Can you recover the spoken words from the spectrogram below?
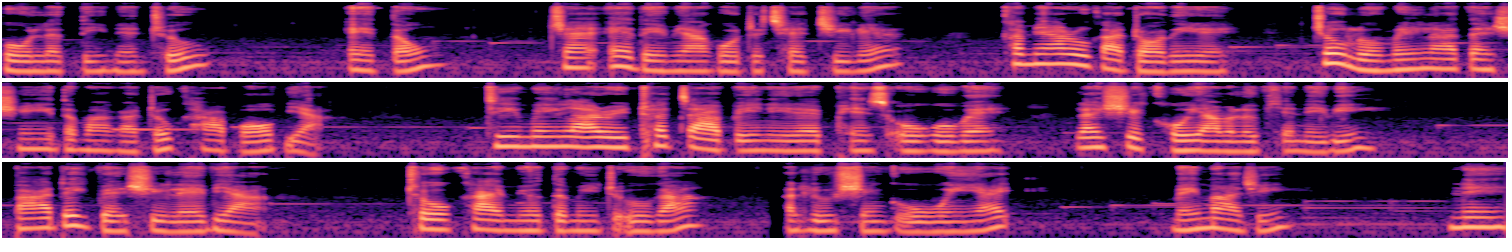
ကိုလက်သီးနှင့်ထုဧည့်သုံးကျန်ဧည့်သည်များကိုတစ်ချက်ကြည့်လျက်ခမည်းတော်ကတော်သေးတယ်ကျုပ်လိုမိန်းလာတန်ရှင်းရေးသမားကဒုက္ခပေါ်ဗျဒီမိန်းလာတွေထွက်ကြပေးနေတဲ့ pins o ကိုပဲလိုက်ရှိခိုးရမလို့ဖြစ်နေပြီ ဘာအတိတ်ပဲရှိလဲဗျထိုခိုင်မျိုးသမီးတူကအလူရှင်ကိုဝင်ရိုက်မိမကြီးနင်း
